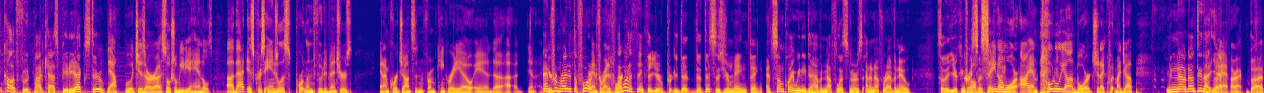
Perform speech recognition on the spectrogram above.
We call it Food Podcast PDX too. Yeah, which is our uh, social media handles. Uh, that is Chris Angelis, Portland Food Adventures, and I'm Cort Johnson from Kink Radio, and uh, uh, you know, And from right at the fork. And from Right at the Fork. I want to think that you're that that this is your main thing. At some point, we need to have enough listeners and enough revenue so that you can call Chris, this. say no thing. more. I am totally on board. Should I quit my job? No, don't do that Okay, yet. all right. But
